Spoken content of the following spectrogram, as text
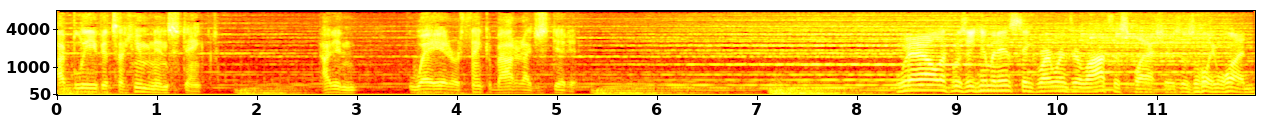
I believe it's a human instinct. I didn't weigh it or think about it, I just did it. Well, if it was a human instinct, why weren't there lots of splashers? There's only one.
